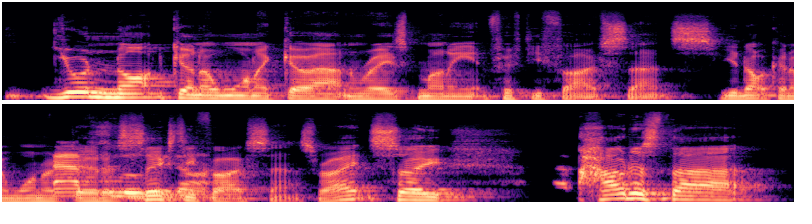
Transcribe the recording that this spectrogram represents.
you're not going to want to go out and raise money at 55 cents. You're not going to want to Absolutely do it at 65 not. cents, right? So how does that,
